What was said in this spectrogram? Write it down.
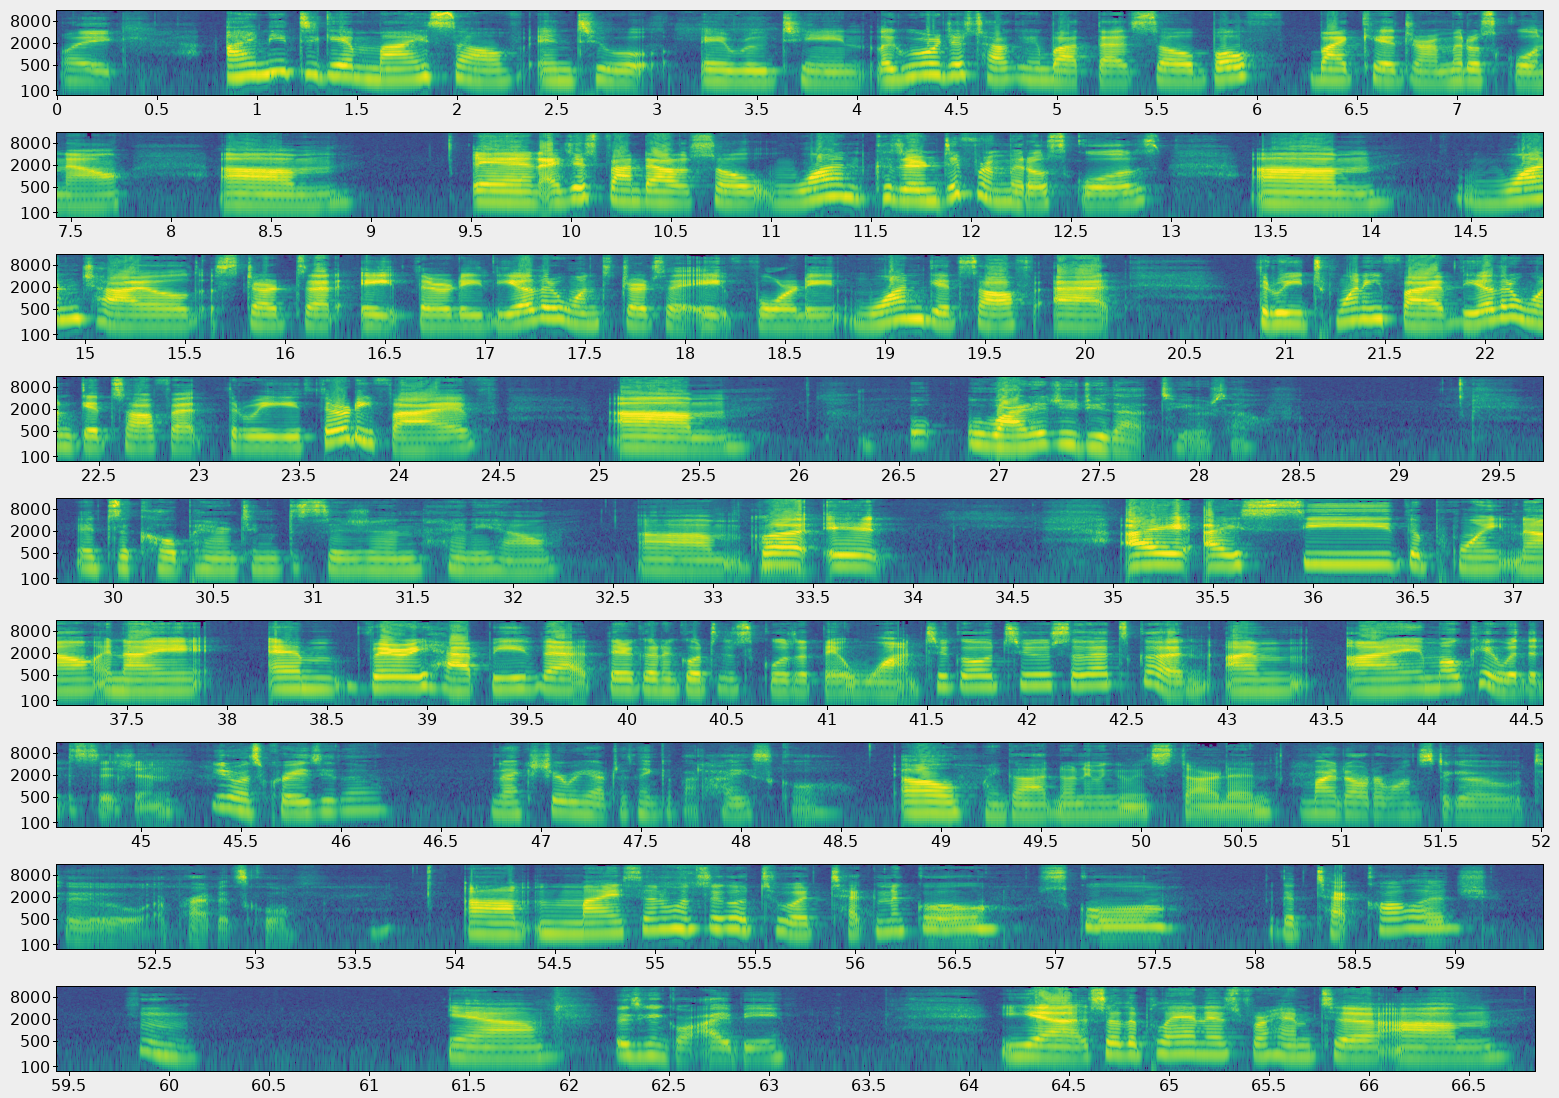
Like, I need to get myself into a routine. Like we were just talking about that. So both my kids are in middle school now. Um, and I just found out so one because they're in different middle schools. Um, one child starts at 8:30, the other one starts at 8:40. One gets off at 3:25, the other one gets off at 3:35. Um, why did you do that to yourself? it's a co-parenting decision anyhow um, but it i i see the point now and i am very happy that they're going to go to the schools that they want to go to so that's good i'm i'm okay with the decision You know what's crazy though? Next year we have to think about high school. oh my god don't even get me started My daughter wants to go to a private school. um, my son wants to go to a technical school like a tech college Hmm. yeah He's going to go IB. Yeah, so the plan is for him to um,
